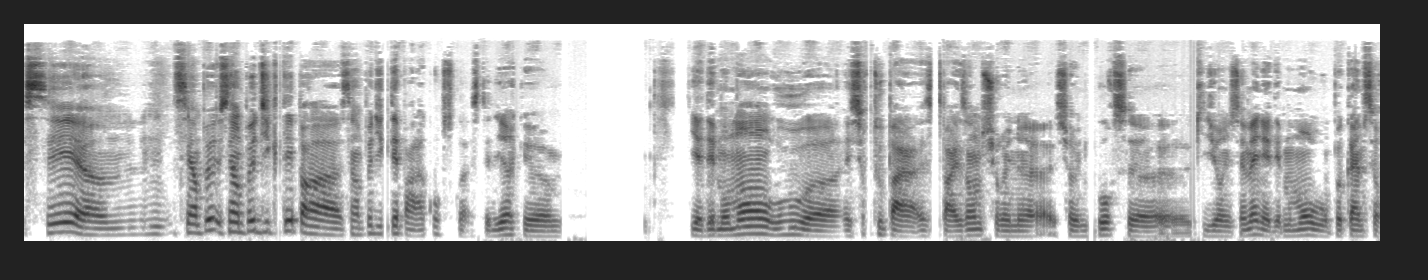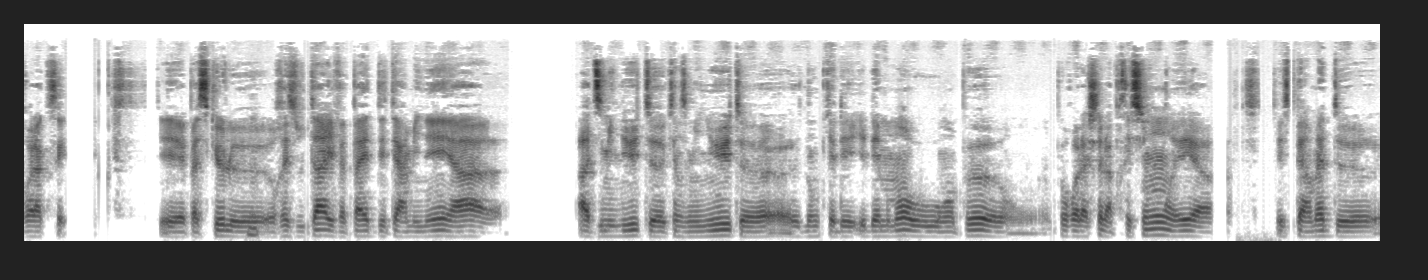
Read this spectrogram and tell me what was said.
c'est, un peu, un peu dicté par, c'est un peu dicté par la course, quoi. C'est-à-dire que il y a des moments où, euh, et surtout par, par exemple sur une, euh, sur une course euh, qui dure une semaine, il y a des moments où on peut quand même se relaxer. Et parce que le résultat, il va pas être déterminé à, à 10 minutes, euh, 15 minutes. euh, donc il y, a des, il y a des moments où on peut, on peut relâcher la pression et, et se permettre de,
